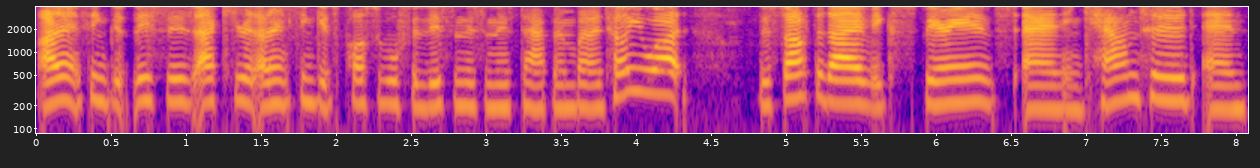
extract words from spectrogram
I don't think that this is accurate. I don't think it's possible for this and this and this to happen. But I tell you what, the stuff that I've experienced and encountered and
